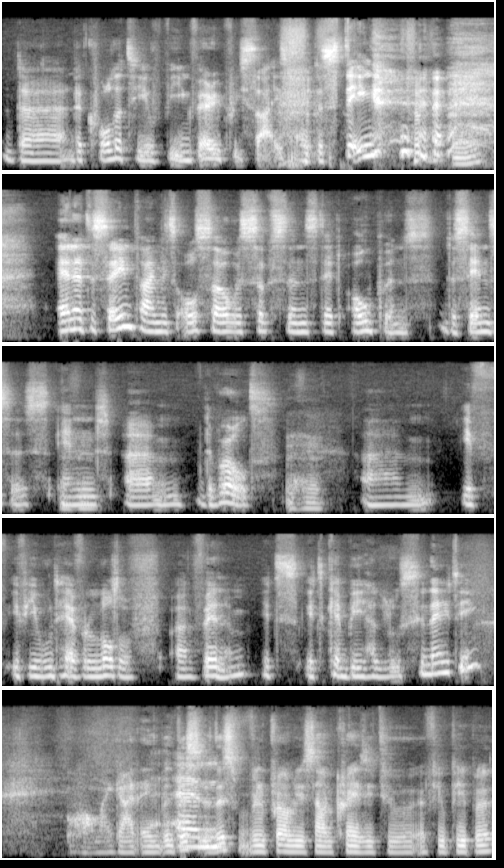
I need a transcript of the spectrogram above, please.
the the quality of being very precise, like the sting. And at the same time, it's also a substance that opens the senses and um, the world. Um, if if you would have a lot of uh, venom, it's it can be hallucinating. Oh my god! And this Um, this will probably sound crazy to a few people,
